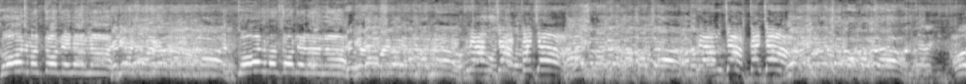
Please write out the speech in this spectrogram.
कोण म्हणतो देणार नाही? कोण म्हणतो देणार नाही? आमच्या हक्काच्या. आमच्या हक्काच्या. हो.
